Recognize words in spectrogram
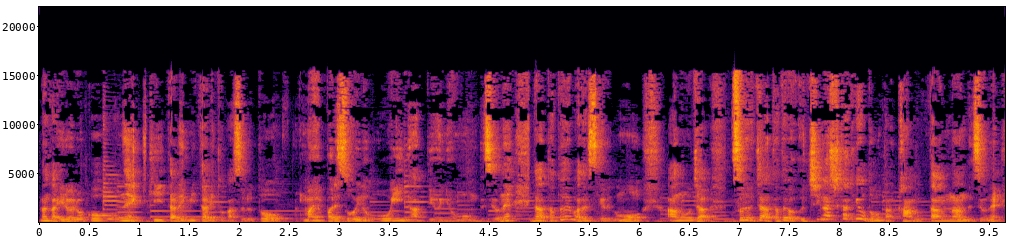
なんかいろいろこうね、聞いたり見たりとかすると、まあやっぱりそういうの多いなっていうふうに思うんですよね。だから例えばですけれども、あの、じゃあ、それ、じゃあ例えばうちが仕掛けようと思ったら簡単なんですよね。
